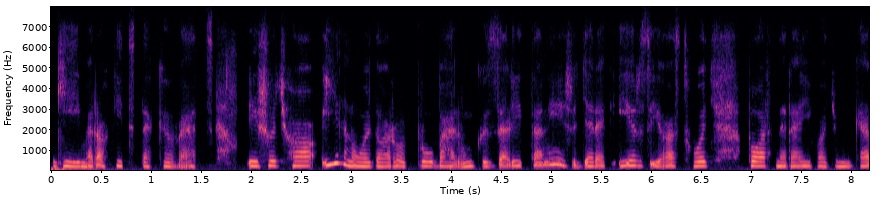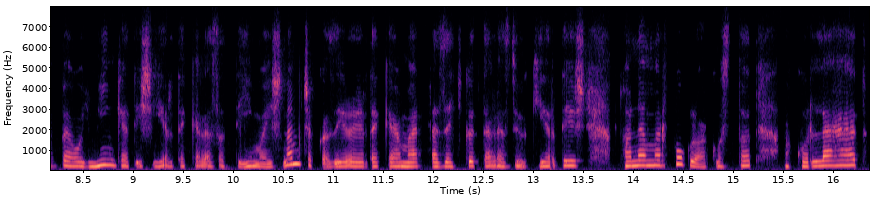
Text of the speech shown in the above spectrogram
gamer, akit te követsz. És hogyha ilyen oldalról próbálunk közelíteni, és a gyerek érzi azt, hogy partnerei vagyunk ebbe, hogy minket is érdekel ez a téma, és nem csak azért érdekel, mert ez egy kötelező kérdés, hanem már foglalkoztat, akkor lehet,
